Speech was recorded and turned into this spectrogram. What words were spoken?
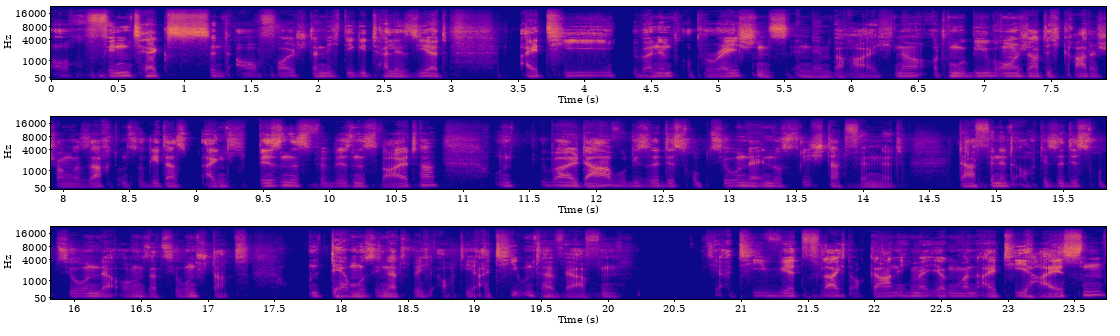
auch Fintechs sind auch vollständig digitalisiert. IT übernimmt Operations in dem Bereich. Ne? Automobilbranche hatte ich gerade schon gesagt. Und so geht das eigentlich Business für Business weiter. Und überall da, wo diese Disruption der Industrie stattfindet, da findet auch diese Disruption der Organisation statt. Und der muss sich natürlich auch die IT unterwerfen. Die IT wird vielleicht auch gar nicht mehr irgendwann IT heißen,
